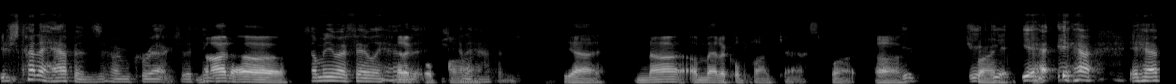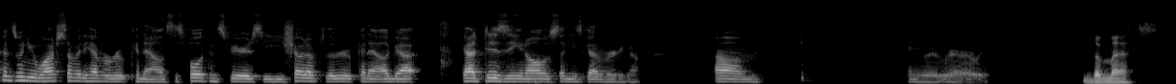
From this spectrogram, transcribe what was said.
It just kind of happens if I'm correct. I think not a somebody in my family had it. It kind of happened. yeah, not a medical podcast, but uh It it, it, it, ha- it happens when you watch somebody have a root canal. It's this whole conspiracy. He showed up to the root canal, got got dizzy, and all of a sudden he's got vertigo. Um. Anyway, where are we? the Mets.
